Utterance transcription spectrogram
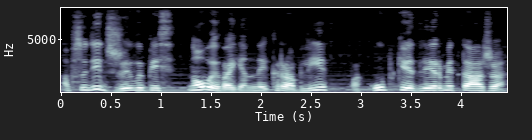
обсудить живопись, новые военные корабли, покупки для Эрмитажа.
